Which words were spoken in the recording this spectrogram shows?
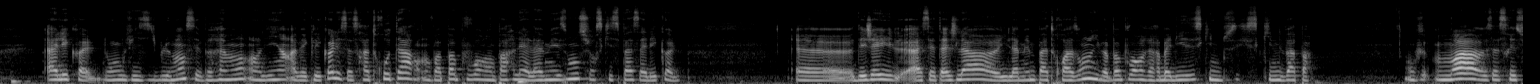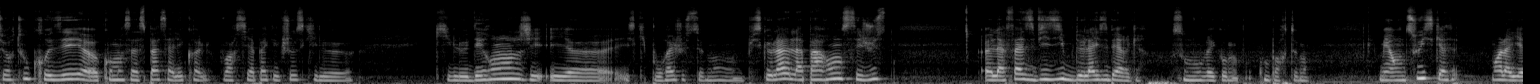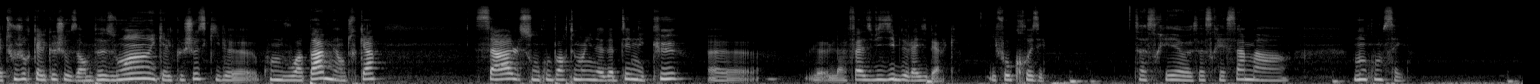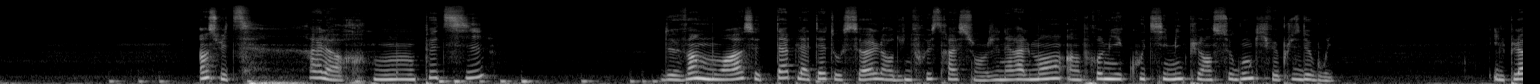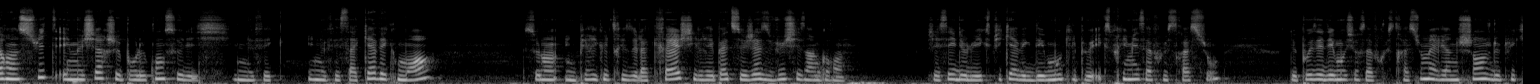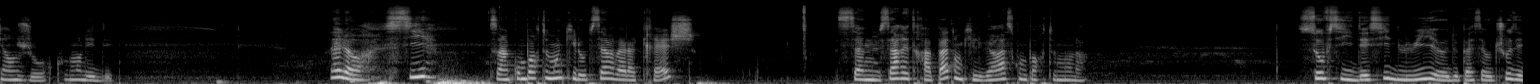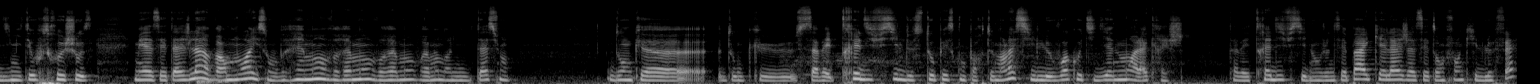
à l'école. Donc visiblement, c'est vraiment en lien avec l'école et ça sera trop tard. On va pas pouvoir en parler à la maison sur ce qui se passe à l'école. Euh, déjà, à cet âge-là, euh, il a même pas 3 ans, il va pas pouvoir verbaliser ce qui, ne va pas. Donc moi, ça serait surtout creuser euh, comment ça se passe à l'école, voir s'il n'y a pas quelque chose qui le, dérange et, ce qui pourrait justement... Puisque là, l'apparence, c'est juste la face visible de l'iceberg, son mauvais comportement. Mais en dessous, il y a toujours quelque chose, un besoin et quelque chose qu'on ne voit pas, mais en tout cas, ça, son comportement inadapté n'est que euh, la face visible de l'iceberg. Il faut creuser. Ça serait, euh, ça, mon conseil. Ensuite, alors, mon petit de 20 mois se tape la tête au sol lors d'une frustration. Généralement, un premier coup timide, puis un second qui fait plus de bruit. Il pleure ensuite et me cherche pour le consoler. Il ne fait ça qu'avec moi. Selon une péricultrice de la crèche, il répète ce geste vu chez un grand. J'essaye de lui expliquer avec des mots qu'il peut exprimer sa frustration, de poser des mots sur sa frustration, mais rien ne change depuis 15 jours. Comment l'aider? Alors, si c'est un comportement qu'il observe à la crèche, ça ne s'arrêtera pas tant qu'il verra ce comportement-là. Sauf s'il décide, lui, euh, de passer à autre chose et d'imiter autre chose. Mais à cet âge-là, à 20 mois, ils sont vraiment, vraiment, vraiment, vraiment dans l'imitation. Donc, euh, donc euh, ça va être très difficile de stopper ce comportement-là s'il le voit quotidiennement à la crèche. Ça va être très difficile. Donc je ne sais pas à quel âge a cet enfant qu'il le fait.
